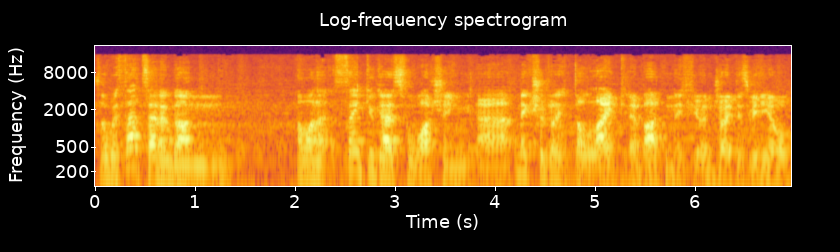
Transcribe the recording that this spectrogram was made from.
So with that said and done, I want to thank you guys for watching. Uh, make sure to hit the like button if you enjoyed this video.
